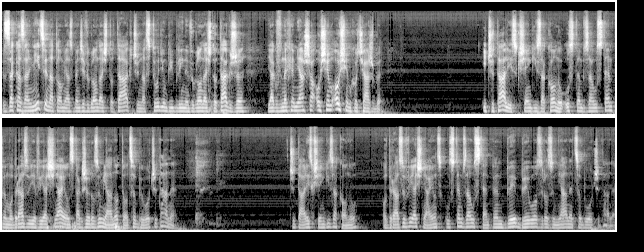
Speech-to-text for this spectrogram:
Z zakazalnicy natomiast będzie wyglądać to tak, czy na studium biblijnym wyglądać to tak, że jak w Nehemiasza 8:8 chociażby. I czytali z księgi zakonu ustęp za ustępem, od razu je wyjaśniając, tak że rozumiano to, co było czytane. Czytali z księgi zakonu od razu wyjaśniając ustęp za ustępem, by było zrozumiane, co było czytane.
